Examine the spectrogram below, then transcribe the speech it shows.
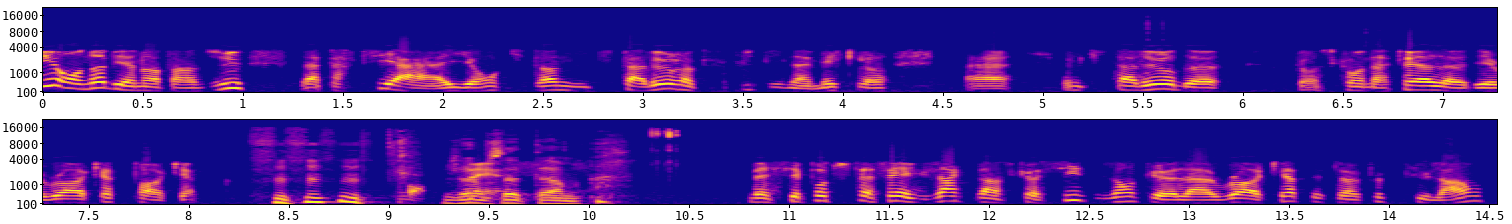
Et on a bien entendu la partie à haillons qui donne une petite allure un peu plus dynamique, là. Euh, une petite allure de ce qu'on appelle des rocket pockets. J'aime ce terme. Mais c'est pas tout à fait exact dans ce cas-ci. Disons que la rocket est un peu plus lente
